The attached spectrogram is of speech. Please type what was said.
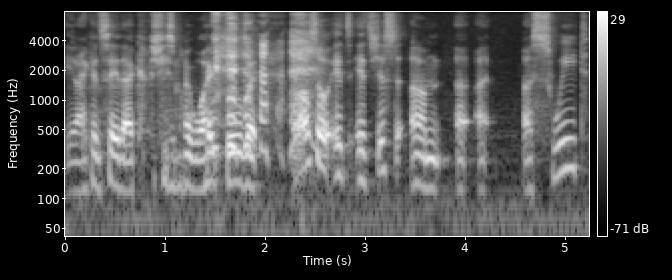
you know, I can say that because she's my wife too, but, but also it's, it's just um, a, a, a sweet,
